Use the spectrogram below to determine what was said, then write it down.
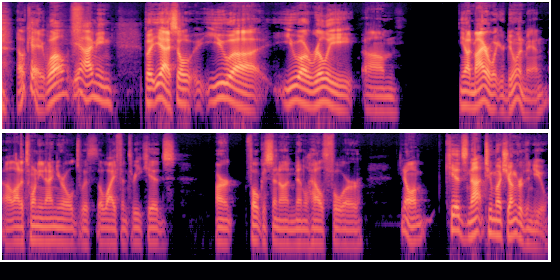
okay, well, yeah, I mean, but yeah, so you uh, you are really um, you know admire what you're doing, man. A lot of 29 year olds with a wife and three kids aren't focusing on mental health for you know um, kids not too much younger than you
